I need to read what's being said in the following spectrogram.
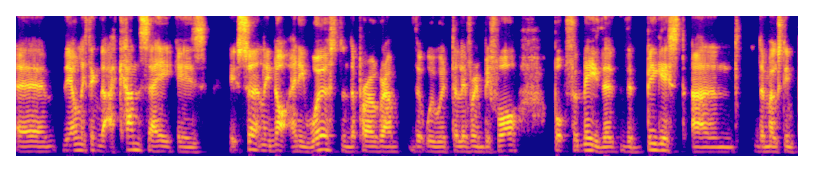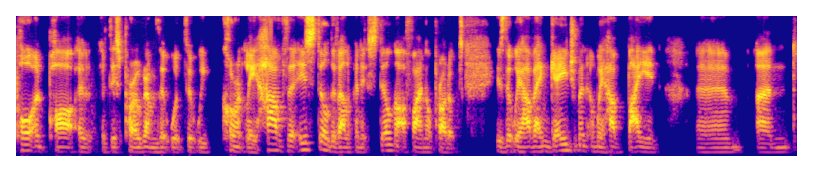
Um, the only thing that I can say is it's certainly not any worse than the program that we were delivering before. But for me, the, the biggest and the most important part of, of this program that, that we currently have that is still developing, it's still not a final product, is that we have engagement and we have buy in. Um, and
